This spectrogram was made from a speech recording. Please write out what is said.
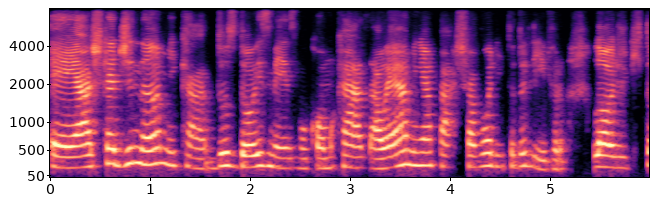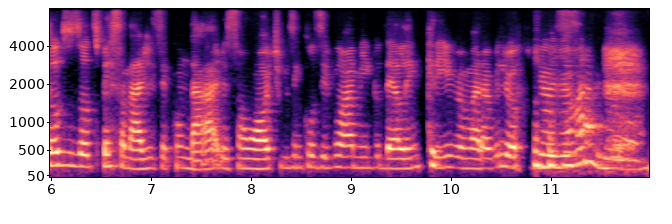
é, acho que a dinâmica dos dois mesmo, como casal, é a minha parte favorita do livro. Lógico que todos os outros personagens secundários são ótimos, inclusive um amigo dela é incrível, maravilhoso. Jojo é maravilhoso.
